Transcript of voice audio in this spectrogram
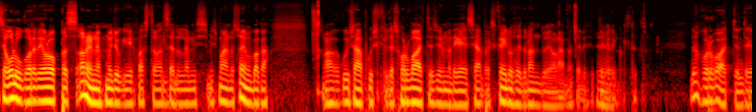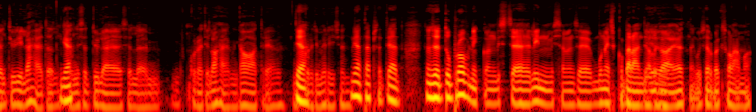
see olukord Euroopas areneb muidugi vastavalt sellele, mis, mis maailmas toimub, aga aga kui saab kuskil kas Horvaatias filmide käia, seal peaks ka ilusaid randu ju olema selliseid tegelikult, et noh, Horvaatia on tegelikult ülilähedal, see on lihtsalt üle selle kuradi lahe, mingi Aadria, mis kuradi meri see on. jah, täpselt jah, et see on see Dubrovnik on vist see linn, mis seal on see UNESCO pärandi all ka ja et nagu seal peaks olema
